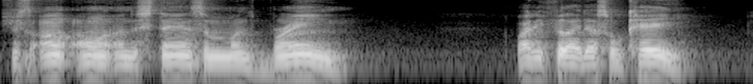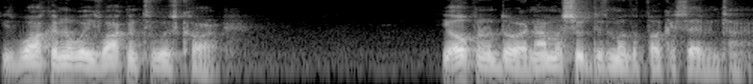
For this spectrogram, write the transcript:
Just I don't understand someone's brain. Why they feel like that's okay. He's walking away. He's walking to his car. He opened the door, and I'm gonna shoot this motherfucker seven times.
